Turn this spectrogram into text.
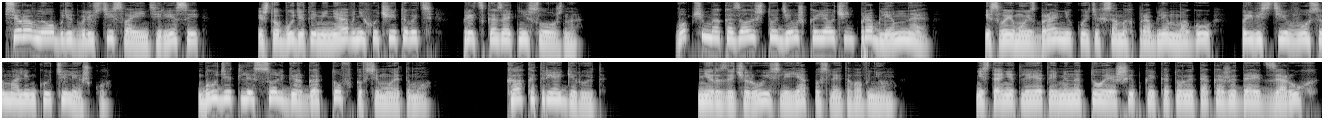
все равно будет блюсти свои интересы, и что будет и меня в них учитывать, предсказать несложно. В общем, оказалось, что девушка я очень проблемная, и своему избраннику этих самых проблем могу привести в и маленькую тележку. Будет ли Сольгер готов ко всему этому? Как отреагирует? Не разочаруюсь ли я после этого в нем? Не станет ли это именно той ошибкой, которую так ожидает Зарух?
